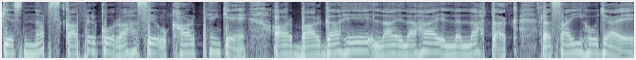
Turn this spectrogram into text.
کہ اس نفس کافر کو راہ سے اکھاڑ پھینکیں اور بارگاہ لا الہ الا اللہ تک رسائی ہو جائے۔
